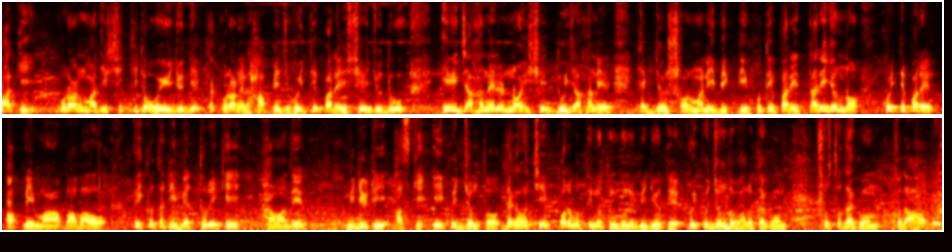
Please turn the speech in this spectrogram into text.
পাখি। কোরআন মাঝে শিক্ষিত হয়ে যদি একটা কোরআনের হাফেজ হইতে পারে, সে যদি এই জাহানের নয়, সে দুই জাহানের একজন সম্মানী ব্যক্তি হতে পারে। তারই জন্য হইতে পারেন আপনি মা বাবাও এই কথাটি ব্যর্থ রেখে আমাদের ভিডিওটি আজকে এই পর্যন্ত। দেখা হচ্ছে পরবর্তী নতুন কোনো ভিডিওতে। ওই পর্যন্ত ভালো থাকুন, সুস্থ থাকুন, খোদা হাফেজ।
